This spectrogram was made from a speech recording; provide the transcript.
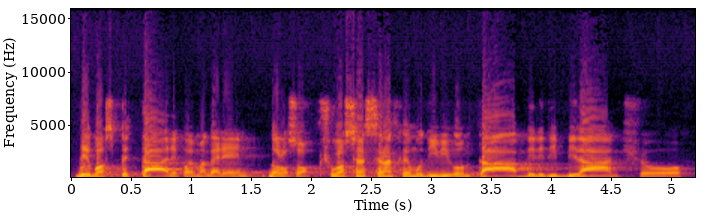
devo aspettare? Poi magari, non lo so, ci possono essere anche motivi contabili, di bilancio,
